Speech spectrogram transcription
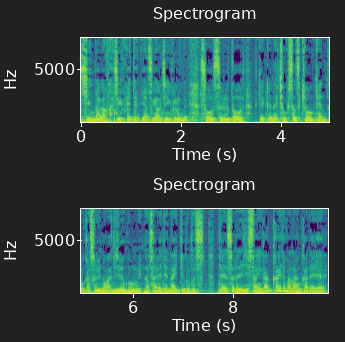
診断が間違えてるやつがうちに来るんで、そうすると、結局ね、直接強検とかそういうのが十分なされてないということです。で、それで実際に学会とかなんかで、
